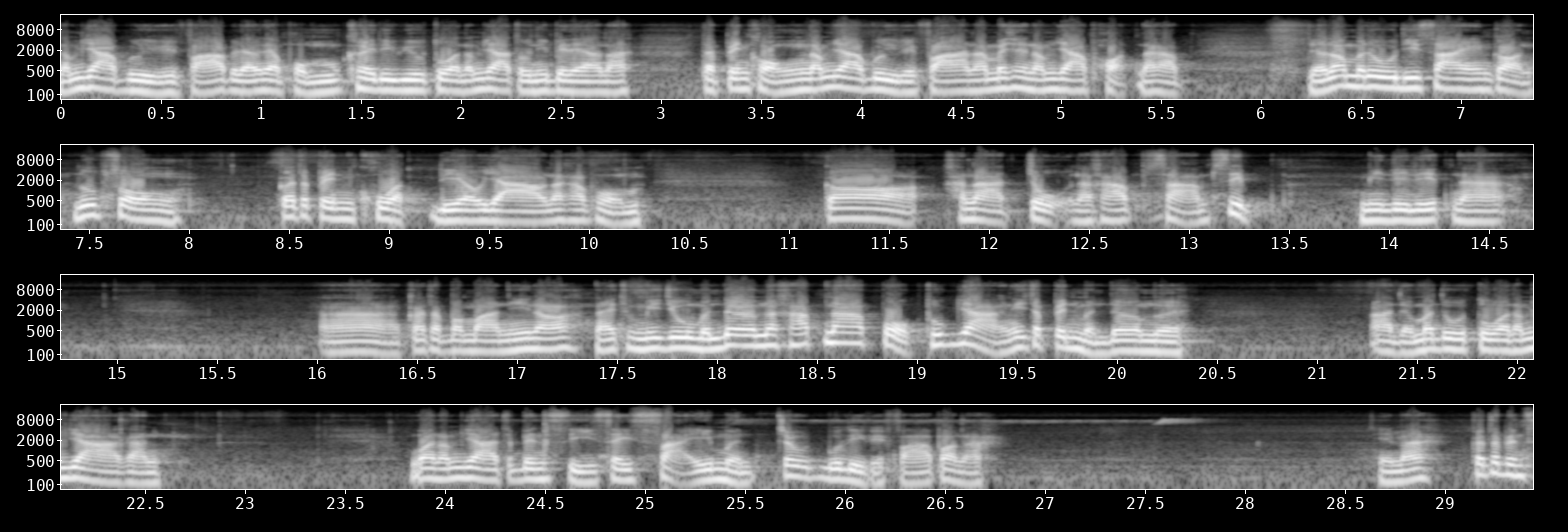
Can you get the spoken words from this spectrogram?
น้ำยาบุหรี่ไฟฟ้าไปแล้วเนี่ย ผมเคยรีวิวตัวน้ำยาตัวนี้ไปแล้วนะ แต่เป็นของน้ำยาบุหรี่ไฟฟ้านะ ไม่ใช่น้ำยาพอร์ตนะครับ เดี๋ยวเรามาดูดีไซน์กันก่อน รูปทรงก็จะเป็นขวดเดียวยาวนะครับผม ก็ขนาดจุนะครับ 30มิลลิลิตรนะฮะ อ่าก็จะประมาณนี้เนาะในทูมิยูเหมือนเดิมนะครับ หน้าปกทุกอย่างนี่จะเป็นเหมือนเดิมเลยอ่าเดี๋ยวมาดูตัวน้ำยากัน ว่าน้ำยาจะเป็นสีใสๆเหมือนเจ้าบุหรี่ไฟฟ้าเปล่านะเห็นไหมก็จะเป็นใ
